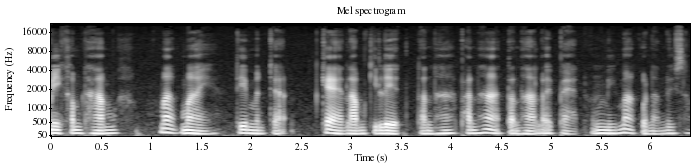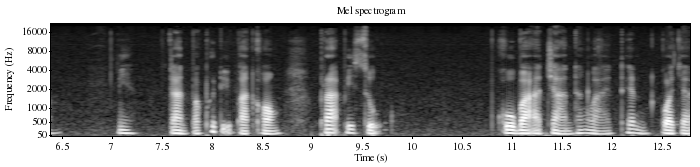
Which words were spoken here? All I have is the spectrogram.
มีคำถามมากมายที่มันจะแก้ลำกิเลสตัณหาพันห้าตัณหาร้อยแปดมันมีมากกว่านั้นด้วยซ้ำเนี่ยการประพฤติบัติของพระภิกษุครูบาอาจารย์ทั้งหลายเท่นกว่าจะ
